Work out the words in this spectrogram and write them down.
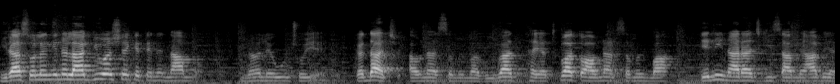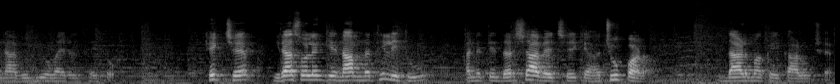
હીરા સોલંકીને લાગ્યું હશે કે તેને નામ ન લેવું જોઈએ. કદાચ આવનાર સમયમાં વિવાદ થાય અથવા તો આવનાર સમયમાં તેની નારાજગી સામે આવે અને આ વીડિયો વાયરલ થાય તો. ઠીક છે, હીરા સોલંકીએ નામ નથી લીધું અને તે દર્શાવે છે કે હજુ પણ દાળમાં કંઈ કાળું છે.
